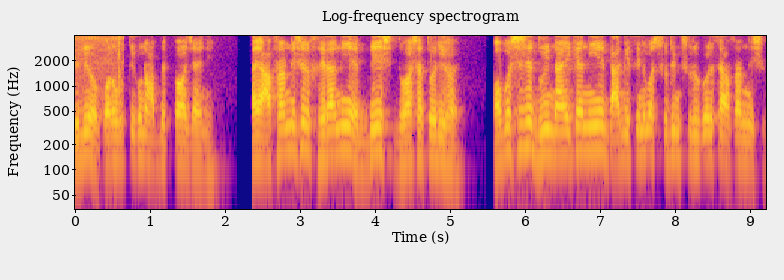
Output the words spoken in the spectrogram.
দিলেও পরবর্তী কোনো আপডেট পাওয়া যায়নি। তাই আফরান নিশুর ফেরা নিয়ে বেশ ধোঁয়াশা তৈরি হয়। অবশেষে দুই নায়িকা নিয়ে দাগি সিনেমার শুটিং শুরু করেছে আফরান নিশু।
